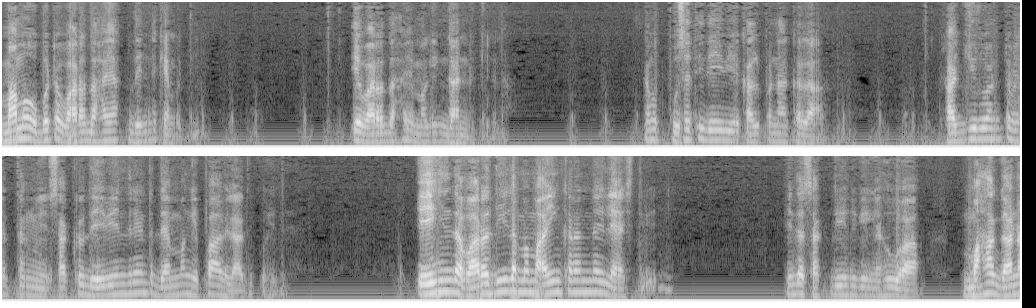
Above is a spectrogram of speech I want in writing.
මම ඔබට වර 10ක් දෙන්න කැමතියි. ඒ වර 10 මගෙන් ගන්න කියලා. නමුත් පුසති දේවිය කල්පනා කළා රජ්ජුරුවන්ට නැත්තම් මේ සක්‍ර දේවේන්ද්‍රයන්ට දැන් මං එපා වෙලාද කොහෙද? ඒ හින්දා වර දීලා මම අයින් කරන්නයි ලෑස්ති වෙන්නේ. හින්දා සක්දීනුගෙන් ඇහුවා මහ ඝන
